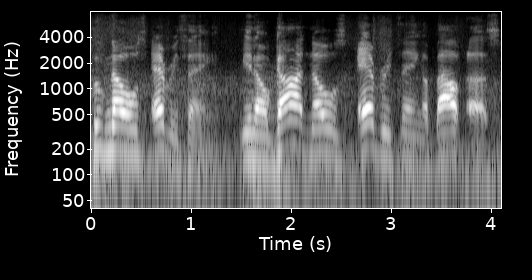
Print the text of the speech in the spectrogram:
who knows everything? You know, God knows everything about us,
